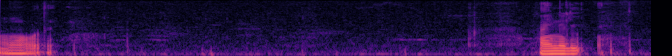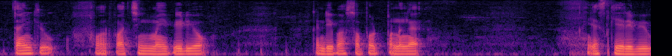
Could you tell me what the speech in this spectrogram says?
மூவாவது. ஃபைனலி தேங்க்யூ ஃபார் வாட்சிங் மை வீடியோ கண்டிப்பாக சப்போர்ட் பண்ணுங்கள் எஸ்கே ரிவ்யூ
